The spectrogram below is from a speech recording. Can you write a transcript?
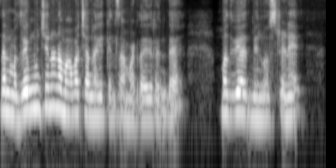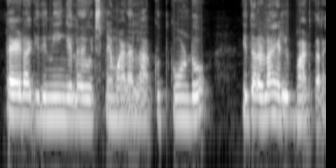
ನನ್ನ ಮದುವೆಗೆ ಮುಂಚೆನೂ ನಮ್ಮ ಮಾವ ಚೆನ್ನಾಗಿ ಕೆಲಸ ಮಾಡ್ತಾಯಿದ್ರಂತೆ ಮದುವೆ ಆದಮೇಲೂ ಅಷ್ಟೇ ಟಯರ್ಡ್ ಆಗಿದ್ದೀನಿ, ಹಿಂಗೆಲ್ಲ ಯೋಚನೆ ಮಾಡಲ್ಲ, ಕುತ್ಕೊಂಡು ಈ ಥರ ಎಲ್ಲ ಹೆಲ್ಪ್ ಮಾಡ್ತಾರೆ.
